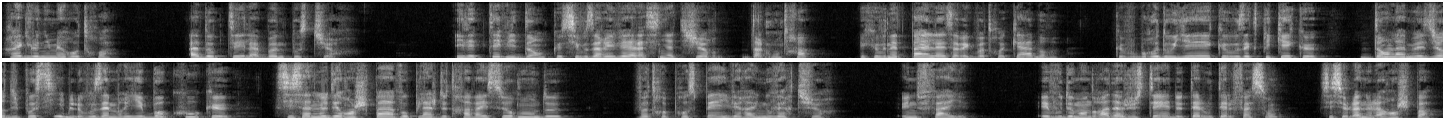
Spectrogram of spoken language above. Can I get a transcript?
Règle numéro 3. Adoptez la bonne posture. Il est évident que si vous arrivez à la signature d'un contrat et que vous n'êtes pas à l'aise avec votre cadre, que vous bredouillez, que vous expliquez que, dans la mesure du possible, vous aimeriez beaucoup que, si ça ne le dérange pas, vos plages de travail seront de votre prospect y verra une ouverture, une faille, et vous demandera d'ajuster de telle ou telle façon si cela ne l'arrange pas.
